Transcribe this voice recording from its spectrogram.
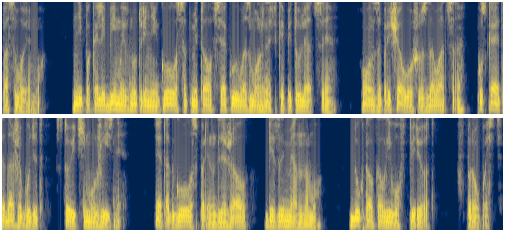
по-своему. Непоколебимый внутренний голос отметал всякую возможность капитуляции. Он запрещал Лошу сдаваться, пускай это даже будет стоить ему жизни. Этот голос принадлежал безымянному. Дух толкал его вперед, в пропасть.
